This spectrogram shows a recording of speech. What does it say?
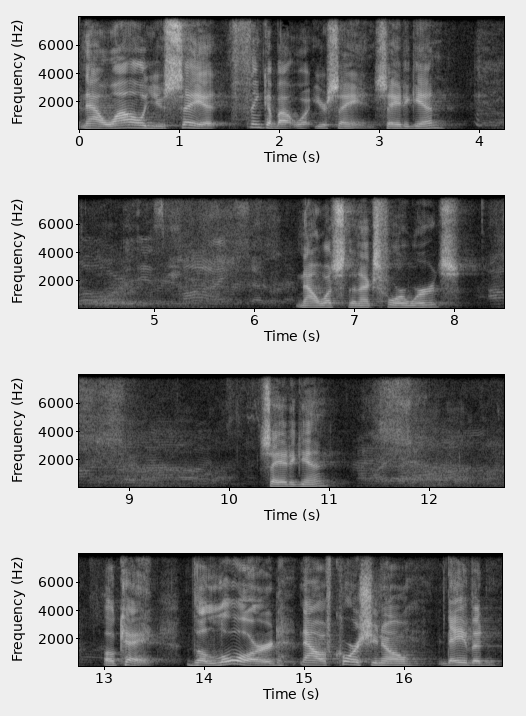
Now, while you say it, think about what you're saying. Say it again. Now, what's the next four words? Say it again. Okay. The Lord, now, of course, you know, David,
